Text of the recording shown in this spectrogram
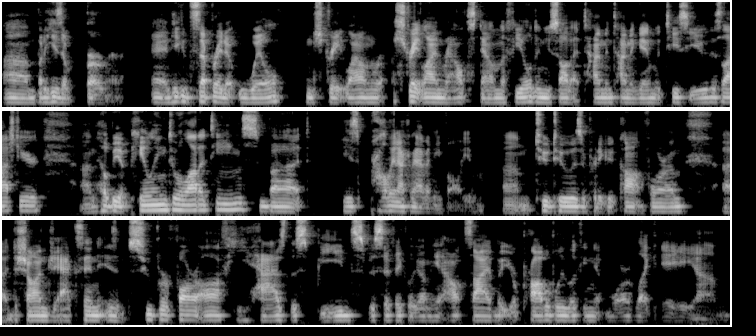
um, but he's a burner and he can separate at will in straight line straight line routes down the field, and you saw that time and time again with TCU this last year. Um, he'll be appealing to a lot of teams, but he's probably not going to have any volume. Um, Tutu is a pretty good comp for him. Uh, DeSean Jackson isn't super far off. He has the speed specifically on the outside, but you're probably looking at more of like a um,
